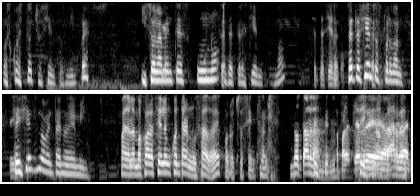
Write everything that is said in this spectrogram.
pues cueste 800 mil pesos. Y solamente es uno de 300, ¿no? 700. 700, perdón. 699 mil. Bueno, a lo mejor así lo encuentran usado, ¿eh? Por 800. No tardan en aparecer. sí, no tardan.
